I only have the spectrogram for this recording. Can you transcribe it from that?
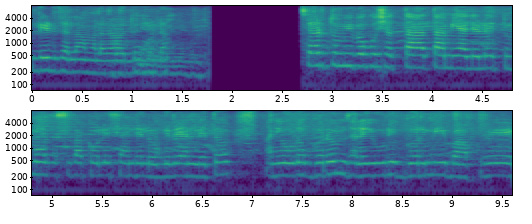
लेट झाला आम्हाला गावातून यायला. तर तुम्ही बघू शकता आता आम्ही आलेलो आहे तुम्हाला जसं दाखवले सँडल वगैरे आणले तर. आणि एवढं गरम झालं एवढी गरमी बापरे.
